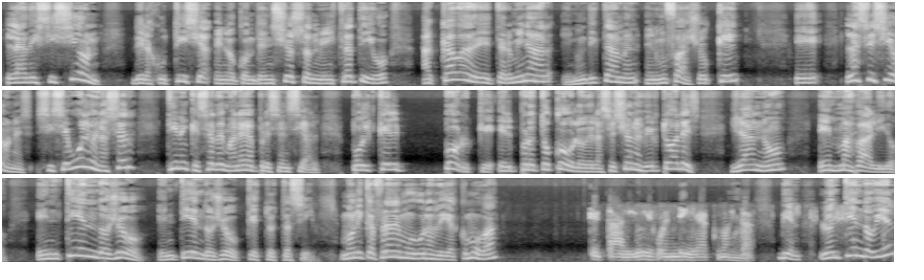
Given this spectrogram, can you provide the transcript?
la decisión de la justicia en lo contencioso administrativo acaba de determinar en un dictamen, en un fallo, que eh, las sesiones, si se vuelven a hacer, tienen que ser de manera presencial, porque el, porque el protocolo de las sesiones virtuales ya no es más válido. Entiendo yo, entiendo yo que esto está así. Mónica Frade, muy buenos días, ¿cómo va? ¿Qué tal, Luis? Buen día, ¿cómo estás? Bien, ¿lo entiendo bien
